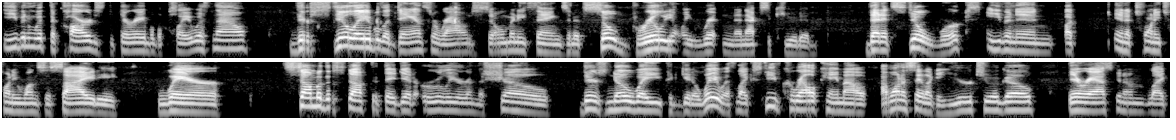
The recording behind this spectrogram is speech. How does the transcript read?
even with the cards that they're able to play with now, they're still able to dance around so many things, and it's so brilliantly written and executed that it still works even in a in a 2021 society where some of the stuff that they did earlier in the show, there's no way you could get away with. Like Steve Carell came out, I want to say like a year or two ago. They were asking him, like,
